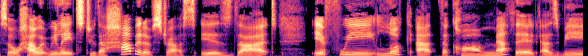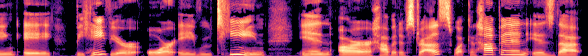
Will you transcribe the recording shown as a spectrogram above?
So, how it relates to the habit of stress is that if we look at the calm method as being a behavior or a routine, in our habit of stress, what could happen is that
